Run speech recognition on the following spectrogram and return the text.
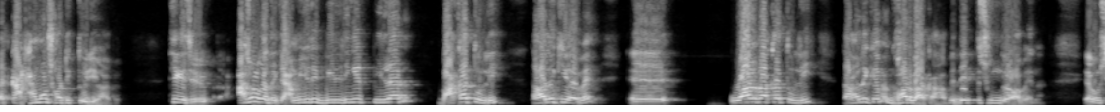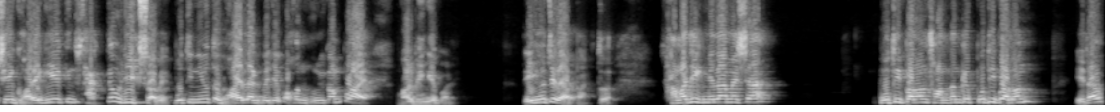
তার কাঠামো সঠিক তৈরি হবে। ঠিক আছে? আসল কথা কি? আমি যদি বিল্ডিং এর পিলার বাঁকা তুলি, তাহলে কি হবে? ওয়াল বাঁকা তুলি, তাহলে কি হবে? ঘর বাঁকা হবে, দেখতে সুন্দর হবে না। এবং সেই ঘরে গিয়ে কিন্তু থাকতেও রিস্ক হবে। প্রতিনিয়ত ভয় লাগবে যে কখন ভূমিকম্প হয়, ঘর ভেঙে পড়ে। এই হচ্ছে ব্যাপার। তো সামাজিক মেলামেশা, প্রতিপালন, সন্তানকে প্রতিপালন, এটাও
